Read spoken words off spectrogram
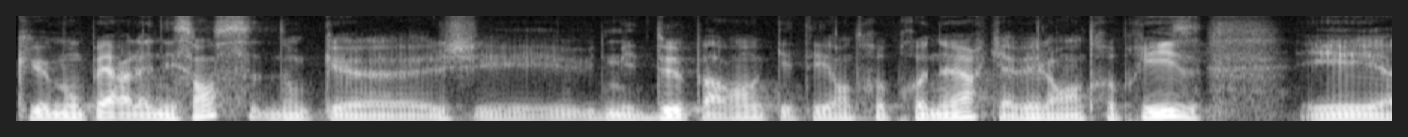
que mon père à la naissance. Donc, euh, j'ai eu mes deux parents qui étaient entrepreneurs, qui avaient leur entreprise. Et euh,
